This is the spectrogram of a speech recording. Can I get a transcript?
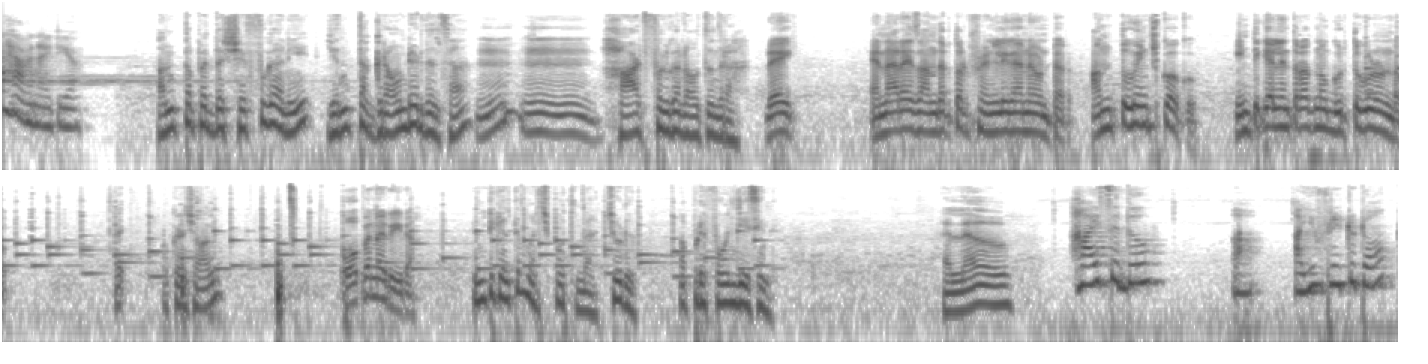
I have an idea అంత పెద్ద షెఫ్ గాని ఎంత గ్రౌండెడ్ తెలుసా? హార్ట్ఫుల్గా నవ్వుతుందిరా. రేయ్ ఎన్ఆర్ఐస్ అందరితో ఫ్రెండ్లీగానే ఉంటారు. అంత ఊహించుకోకు. ఇంటికి వెళ్ళిన తర్వాత నువ్వు గుర్తు కూడా ఉండవు. ఒక నిమిషం ఆగు. ఓపెనర్ ఈరా ఇంటికి వెళ్తే మర్చిపోతుందా? చూడు అప్పుడే ఫోన్ చేసింది. Hello hi Siddhu I you free to talk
